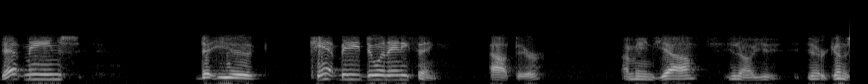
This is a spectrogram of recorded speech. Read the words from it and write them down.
That means that you can't be doing anything out there. I mean, yeah, you know, you you're going to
